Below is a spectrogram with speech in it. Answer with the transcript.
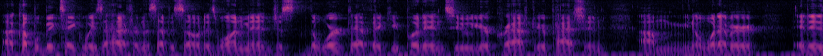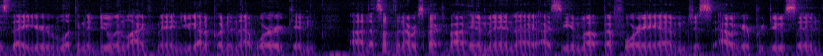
A couple big takeaways I had from this episode is one, man, just the work ethic you put into your craft, your passion. Um, you know, whatever it is that you're looking to do in life, man, you got to put in that work, and uh, that's something I respect about him. And I, I see him up at 4 a.m. just out here producing.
